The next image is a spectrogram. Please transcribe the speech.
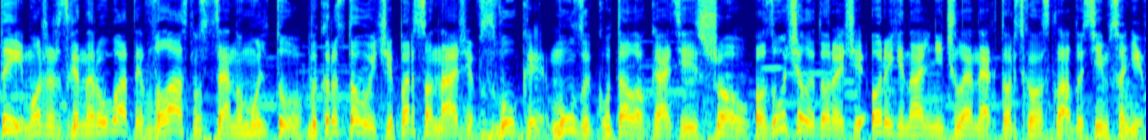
Ти можеш згенерувати власну сцену мульту, використовуючи персонажів, звуки, музику та локації з шоу. Озвучили, до речі, оригінальні члени акторського складу Сімпсонів.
